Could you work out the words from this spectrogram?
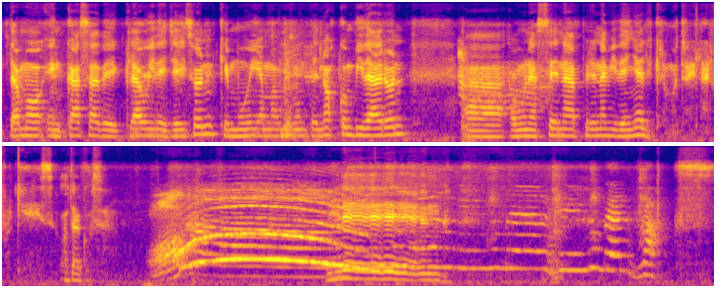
Estamos en casa de Clau y de Jason, que muy amablemente nos convidaron a, a una cena prenavideña. Les quiero mostrar el árbol, que es otra cosa. ¡Oh! Miren. Jingle bell rocks.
